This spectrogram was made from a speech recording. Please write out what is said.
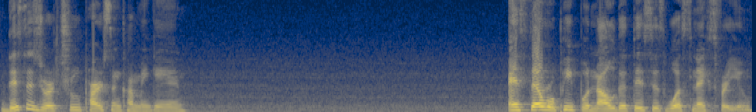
This is your true person coming in. And several people know that this is what's next for you.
